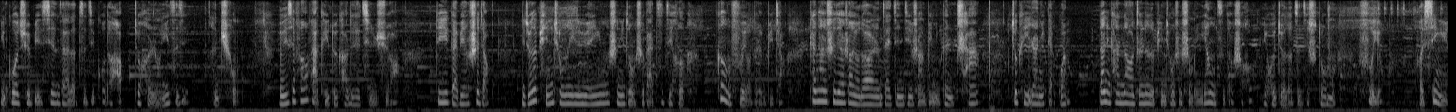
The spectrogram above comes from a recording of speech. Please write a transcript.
你过去比现在的自己过得好，就很容易自己很穷。有一些方法可以对抗这些情绪啊。第一，改变视角。你觉得贫穷的一个原因是你总是把自己和更富有的人比较。看看世界上有多少人在经济上比你更差，就可以让你改观。当你看到真正的贫穷是什么样子的时候，你会觉得自己是多么富有和幸运。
